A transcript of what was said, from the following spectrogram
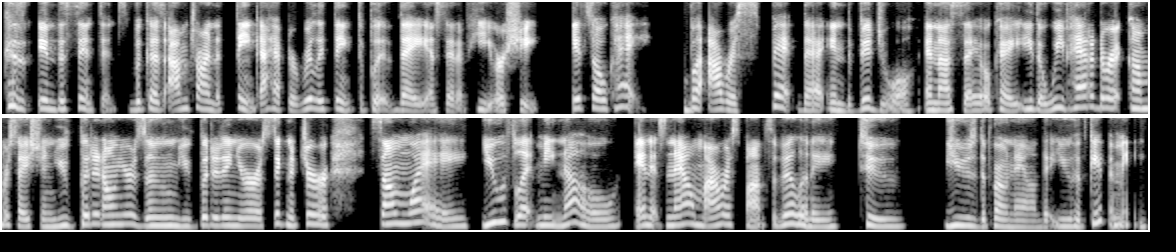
because in the sentence because I'm trying to think. I have to really think to put they instead of he or she. It's okay. But I respect that individual and I say, okay, either we've had a direct conversation, you put it on your Zoom, you put it in your signature, some way you've let me know. And it's now my responsibility to use the pronoun that you have given me.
